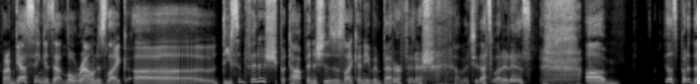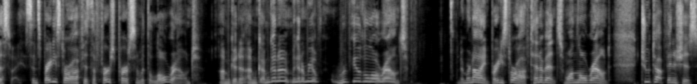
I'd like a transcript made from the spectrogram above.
What I'm guessing is that low round is like a decent finish, but top finishes is like an even better finish. I bet you that's what it is. Um, let's put it this way: since Brady Storhoff is the first person with the low round, I'm gonna I'm, I'm gonna I'm gonna re- review the low rounds. Number nine, Brady Storhoff, 10 events, one low round, two top finishes,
